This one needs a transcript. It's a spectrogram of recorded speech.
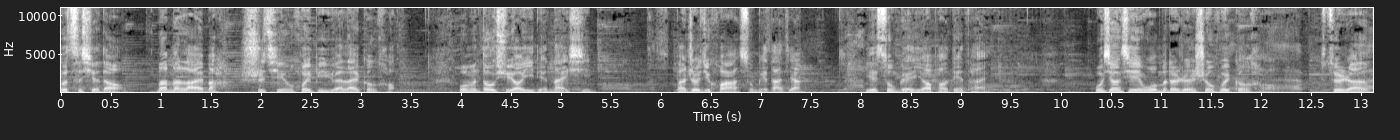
歌词写道：“慢慢来吧，事情会比原来更好。我们都需要一点耐心。”把这句话送给大家，也送给摇跑电台。我相信我们的人生会更好，虽然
